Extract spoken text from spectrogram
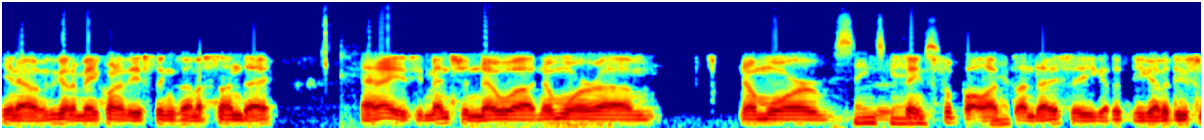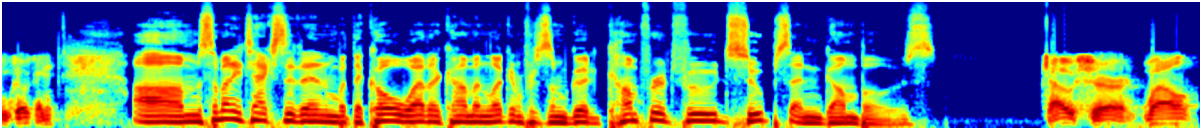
you know, who's going to make one of these things on a Sunday. And hey, as you mentioned, no uh, no more um, no more Saints, Saints football on yep. Sunday, so you got to you got to do some cooking. Um, somebody texted in with the cold weather coming, looking for some good comfort food soups and gumbos. Oh sure. Well,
